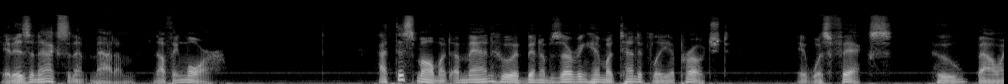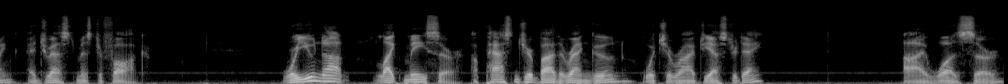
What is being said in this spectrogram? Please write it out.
"It is an accident, madam, nothing more." At this moment a man who had been observing him attentively approached. It was Fix, who, bowing, addressed Mr. Fogg. "Were you not, like me, sir, a passenger by the Rangoon, which arrived yesterday?" "I was, sir,"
